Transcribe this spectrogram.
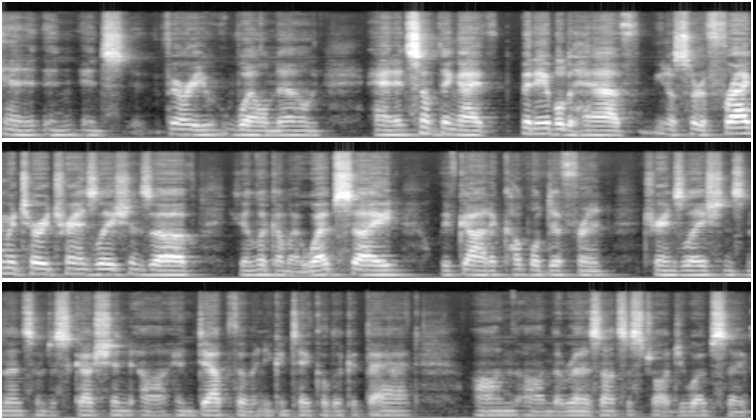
and, it, and, it's very well known. And it's something I've been able to have, you know, sort of fragmentary translations of. You can look on my website. We've got a couple different translations and then some discussion uh, in depth of it. You can take a look at that on, on the Renaissance Astrology website.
